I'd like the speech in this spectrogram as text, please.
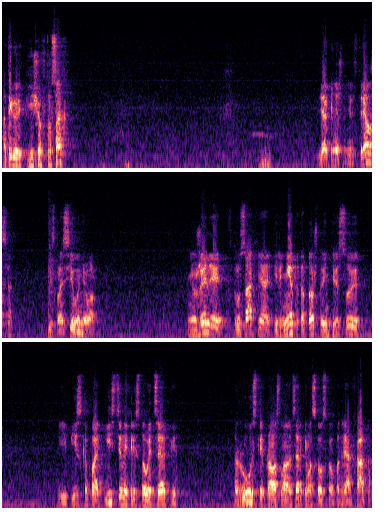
А ты, говорит, еще в трусах? Я, конечно, не растерялся и спросил у него, неужели в трусах я или нет, это то, что интересует епископа истинной Христовой Церкви, Русской Православной Церкви Московского Патриархата,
